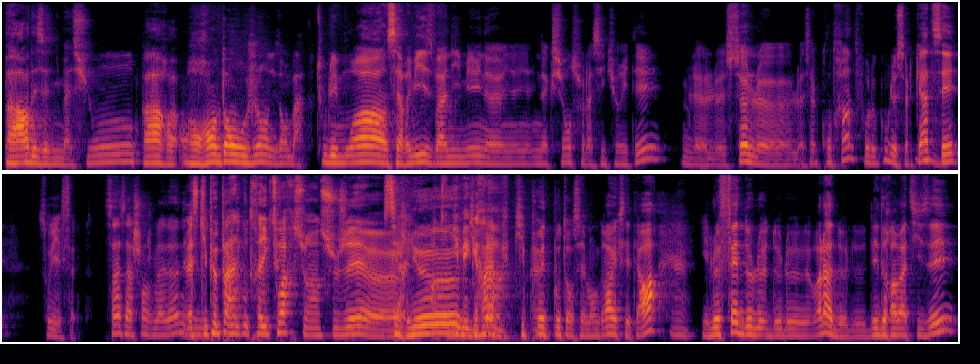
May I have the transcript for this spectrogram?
par des animations, par euh, en rendant aux gens en disant bah, tous les mois, un service va animer une, une- une action sur la sécurité. Le, le seul, euh, la seule contrainte, pour le coup, le seul cadre, Mm. c'est soyez fun. Ça, ça change la donne. Ce qui peut paraître contradictoire sur un sujet euh, sérieux, qui, peut, grave, être- qui peut Ouais. être potentiellement grave, etc. Ouais. Et le fait de le, de le- voilà, de le dédramatiser,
